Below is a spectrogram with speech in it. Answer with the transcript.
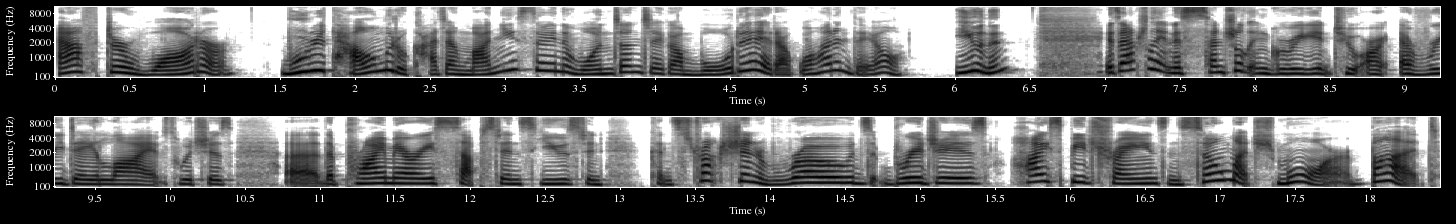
after water? 물 다음으로 가장 많이 쓰이는 원전제가 모래라고 하는데요. 이유는 it's actually an essential ingredient to our everyday lives, which is uh, the primary substance used in construction of roads, bridges, high-speed trains, and so much more. But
